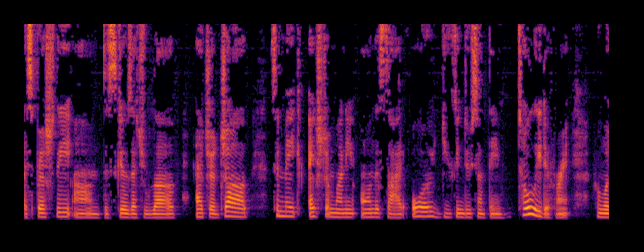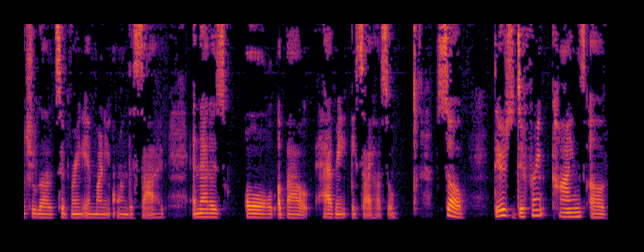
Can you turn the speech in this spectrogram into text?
especially um, the skills that you love at your job to make extra money on the side, or you can do something totally different from what you love to bring in money on the side. And that is all about having a side hustle. So, there's different kinds of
